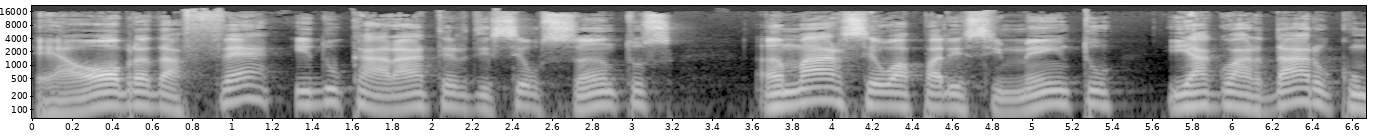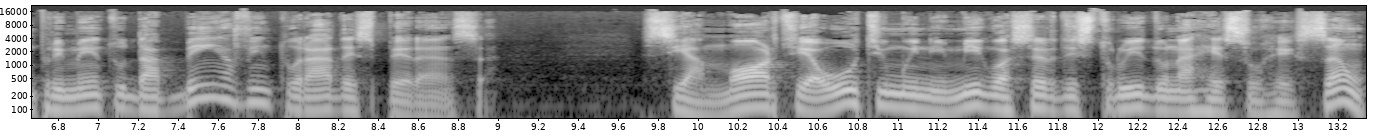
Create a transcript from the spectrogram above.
É a obra da fé e do caráter de seus santos amar seu aparecimento e aguardar o cumprimento da bem-aventurada esperança. Se a morte é o último inimigo a ser destruído na ressurreição,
